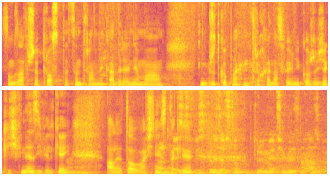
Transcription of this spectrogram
są zawsze proste, centralne kadry. Nie ma, brzydko powiem, trochę na swoją niekorzyść jakiejś finezji wielkiej, ale to właśnie Ale jest to takie... jest twój styl zresztą, po którym ja Ciebie znalazłem.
